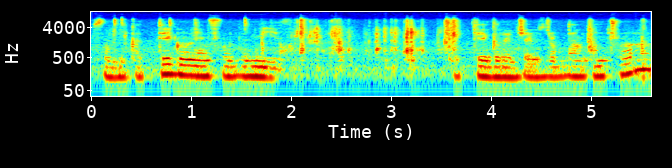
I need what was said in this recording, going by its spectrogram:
for the category and for the meal. Category Ajax drop-down controller.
